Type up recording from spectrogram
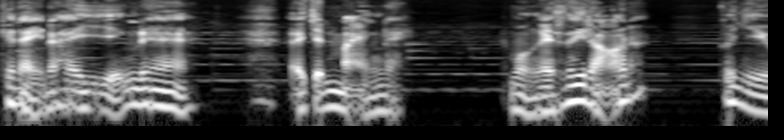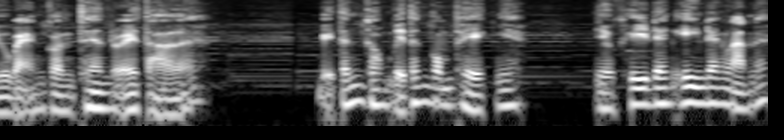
Cái này nó hay diễn ra ở trên mạng này, mọi người thấy rõ đó có nhiều bạn content creator á. Bị tấn công bị tấn công thiệt nha. Nhiều khi đang yên đang lành á.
